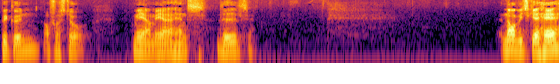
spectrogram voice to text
begynde at forstå mere og mere af hans ledelse. Når vi skal have,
